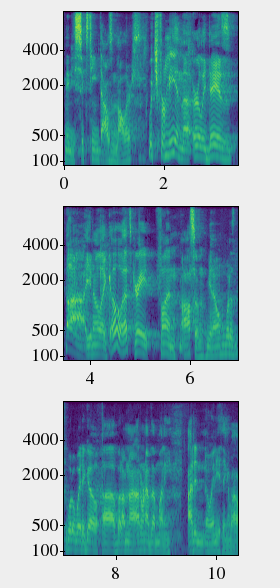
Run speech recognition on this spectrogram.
maybe $16,000, which for me in the early days, ah, you know, like, oh, that's great, fun, awesome, you know, what, is, what a way to go. Uh, but I'm not, I don't have that money. I didn't know anything about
